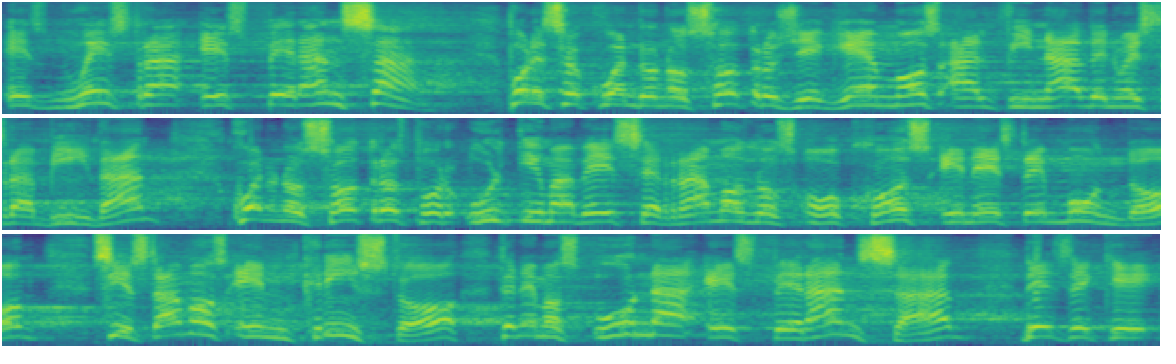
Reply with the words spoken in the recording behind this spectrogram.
Es nuestra esperanza. Por eso cuando nosotros lleguemos al final de nuestra vida, cuando nosotros por última vez cerramos los ojos en este mundo, si estamos en Cristo, tenemos una esperanza desde que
